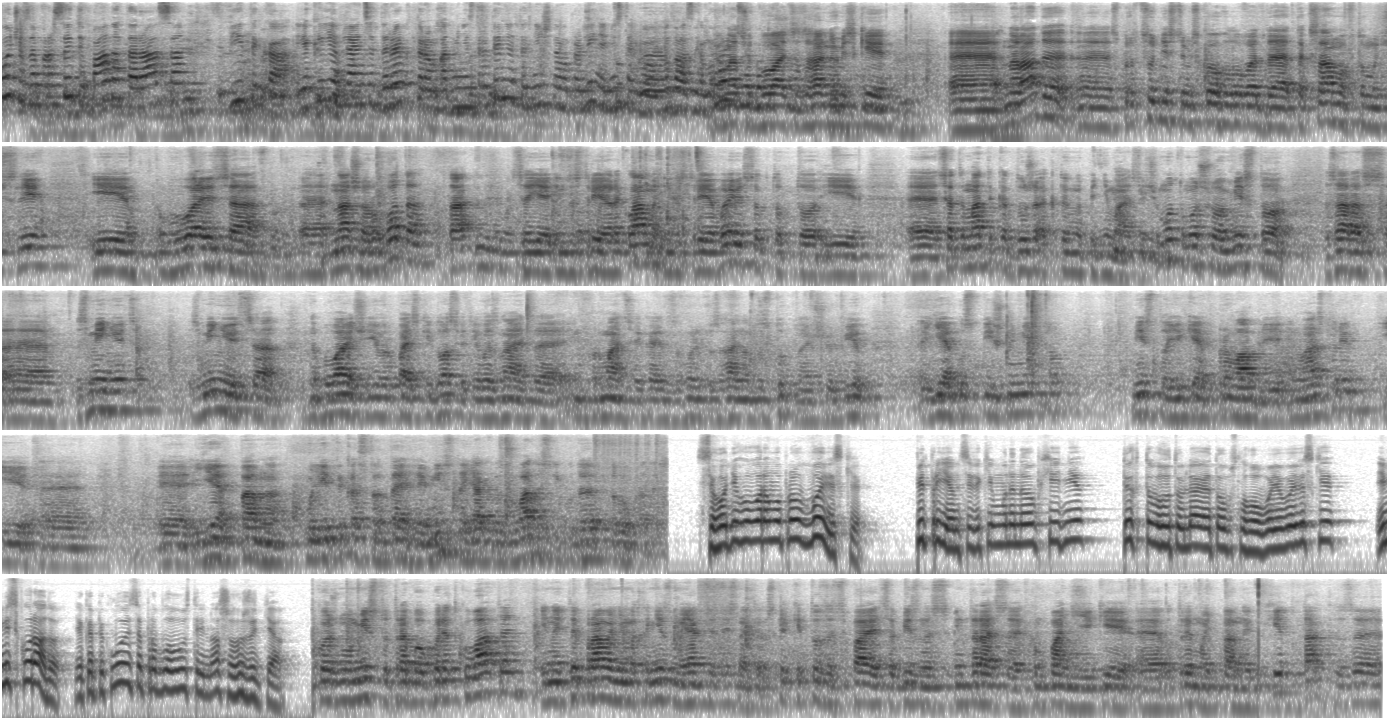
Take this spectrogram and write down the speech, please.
хочу запросити пана Тараса Вітика, який є директором адміністративно-технічного управління міста Львова. Будь ласка, У нас відбуваються загальноміські е, наради е, з присутністю міського голови, де так само в тому числі і обговорюється е, наша робота. Так, це є індустрія реклами, індустрія вивісок, тобто і ця тематика дуже активно піднімається. Чому? Тому що місто зараз змінюється. Змінюється, набуваючи європейський досвід, і ви знаєте інформацію, яка є загаль- загальнодоступною, що Львів є успішним містом, місто, яке приваблює інвесторів, і е, е, є певна політика, стратегія міста, як розвиватись і куди рухатись. Сьогодні говоримо про вивіски, підприємців, яким вони необхідні, тих, хто виготовляє та обслуговує вивіски, і міську раду, яка піклується про благоустрій нашого життя. Кожному місту треба упорядкувати і знайти правильні механізми, як це здійснити, оскільки тут зачіпаються бізнес-інтереси компаній, які е, отримують певний дохід так, з е,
